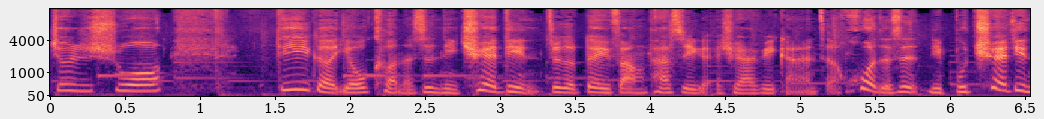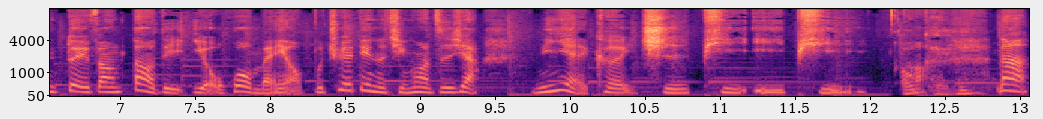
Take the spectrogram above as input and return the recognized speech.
就是说，第一个有可能是你确定这个对方他是一个 HIV 感染者，或者是你不确定对方到底有或没有，不确定的情况之下，你也可以吃 PEP。OK，那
